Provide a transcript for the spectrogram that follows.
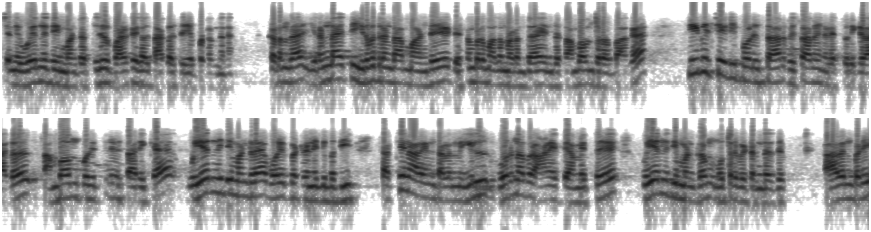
சென்னை உயர்நீதிமன்றத்தில் வழக்குகள் தாக்கல் செய்யப்பட்டிருந்தன. கடந்த இரண்டாயிரத்தி இருபத்தி ரெண்டாம் ஆண்டு டிசம்பர் மாதம் நடந்த இந்த சம்பவம் தொடர்பாக சிபிசிஐடி போலீசார் விசாரணை நடத்தி வருகிறார்கள் சம்பவம் குறித்து விசாரிக்க உயர்நீதிமன்ற ஓய்வு பெற்ற நீதிபதி சத்யநாராயண் தலைமையில் ஒரு நபர் ஆணையத்தை அமைத்து உயர்நீதிமன்றம் உத்தரவிட்டிருந்தது. அதன்படி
